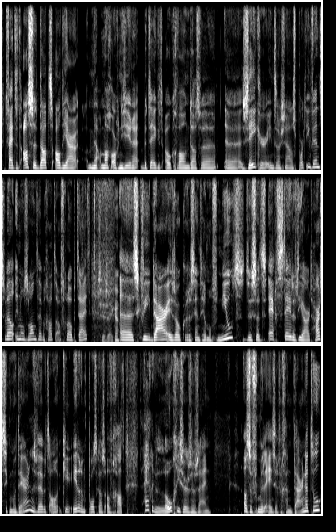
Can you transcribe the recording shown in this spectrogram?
het feit dat Assen dat al die jaar mag organiseren, betekent ook gewoon dat we uh, zeker internationale sportevents wel in ons land hebben gehad de afgelopen tijd. Zeer zeker. Uh, circuit daar is ook recent helemaal vernieuwd. Dus dat is echt state of the art, hartstikke modern. Dus we hebben het al een keer eerder in de podcast over gehad. Dat het eigenlijk logischer zou zijn als de Formule 1 zegt, we gaan daar naartoe.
